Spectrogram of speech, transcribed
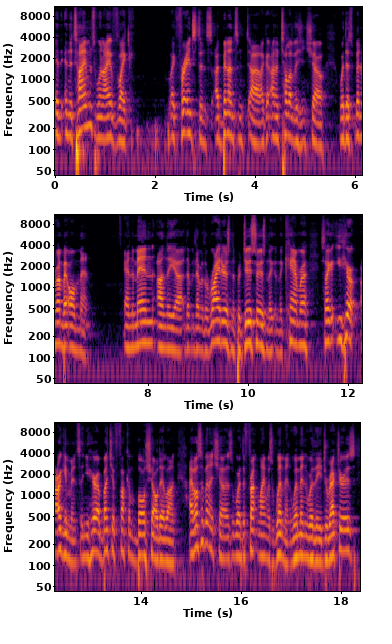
In, in the times when I've like like for instance, I've been on some uh, like on a television show where that's been run by all men, and the men on the uh, that, that were the writers and the producers and the, and the camera. So like, you hear arguments and you hear a bunch of fucking bullshit all day long. I've also been on shows where the front line was women. Women were the directors,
